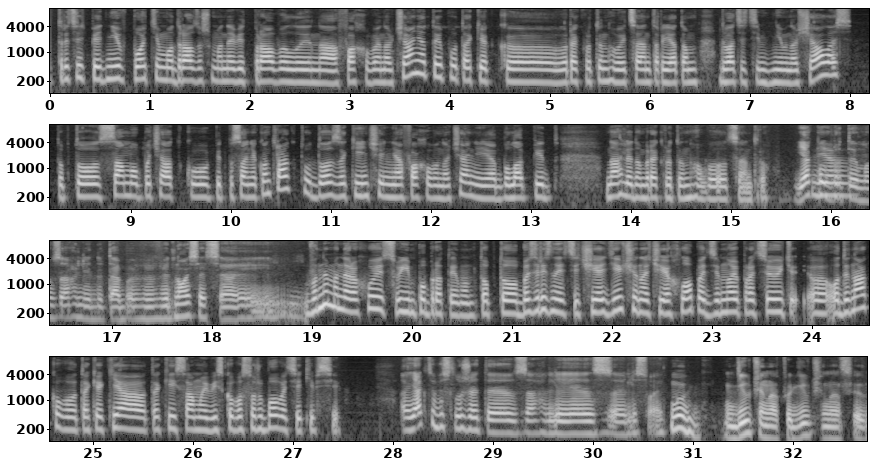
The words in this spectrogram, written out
35 днів, потім одразу ж мене відправили на фахове навчання, типу, так як е, рекрутинговий центр, я там 27 днів навчалась. Тобто з самого початку підписання контракту до закінчення фахового навчання я була під наглядом рекрутингового центру. Як Я- побратими взагалі до тебе відносяться? Вони мене рахують своїм побратимом. Тобто, без різниці, чи я дівчина, чи я хлопець, зі мною працюють е, одинаково, так як я такий самий військовослужбовець, як і всі. А як тобі служити взагалі з лісою? Ну, дівчина то дівчина, це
